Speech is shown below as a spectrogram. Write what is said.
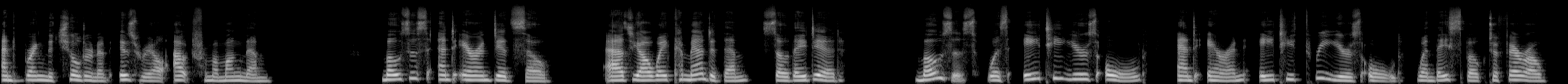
and bring the children of Israel out from among them. Moses and Aaron did so. As Yahweh commanded them, so they did. Moses was 80 years old and Aaron 83 years old when they spoke to Pharaoh.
